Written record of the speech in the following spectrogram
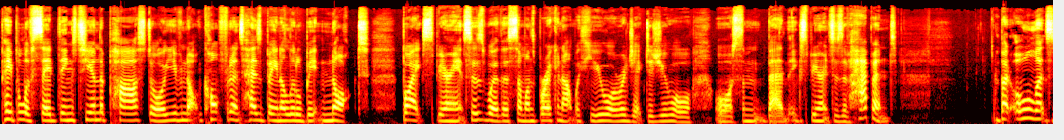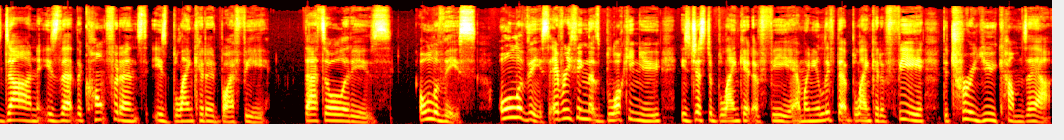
people have said things to you in the past or you've not confidence has been a little bit knocked by experiences whether someone's broken up with you or rejected you or or some bad experiences have happened but all that's done is that the confidence is blanketed by fear that's all it is all of this all of this everything that's blocking you is just a blanket of fear and when you lift that blanket of fear the true you comes out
